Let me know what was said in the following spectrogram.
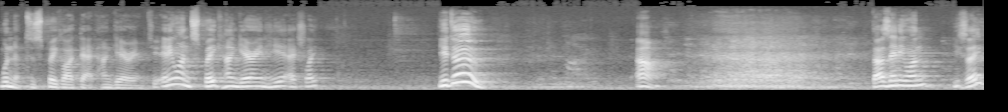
wouldn't it, to speak like that Hungarian to you? Anyone speak Hungarian here, actually? You do? Oh. Does anyone? You see?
